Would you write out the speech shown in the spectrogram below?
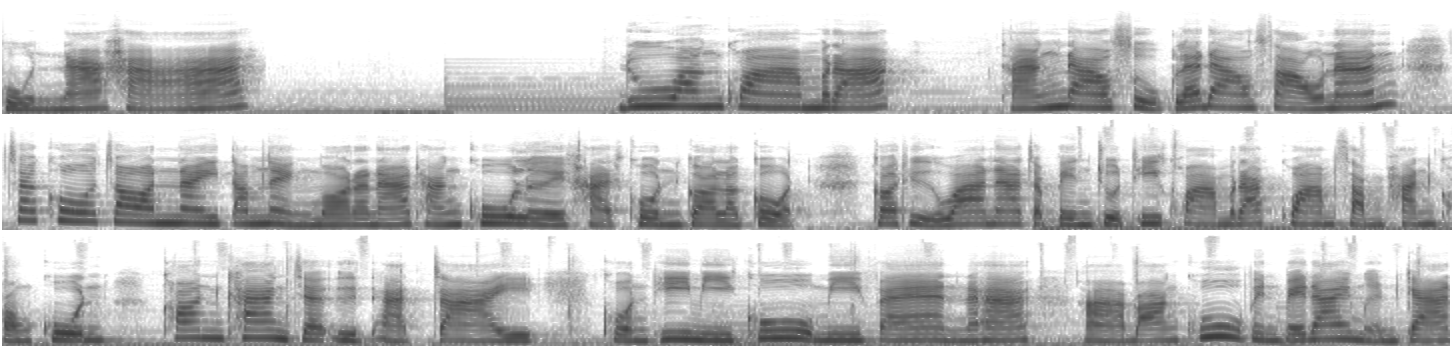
คุณนะคะ ดวงความรักทั้งดาวศุกร์และดาวเสาร์นั้น จะโคจรในตำแหน่งมรณะทั้งคู่เลยค่ะคนกรกฎก็ถือว่าน่าจะเป็นจุดที่ความรักความสัมพันธ์ของคุณค่อนข้างจะอึดอัดใจ คนที่มีคู่มีแฟนนะคะ บางคู่เป็นไปได้เหมือนกัน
